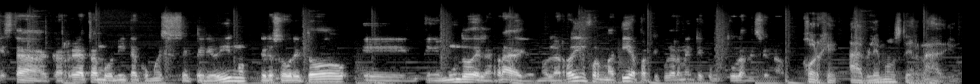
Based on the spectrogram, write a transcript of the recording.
esta carrera tan bonita como es el periodismo, pero sobre todo en el mundo de la radio, ¿no? la radio informativa particularmente, como tú lo has mencionado. Jorge, hablemos de radio.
